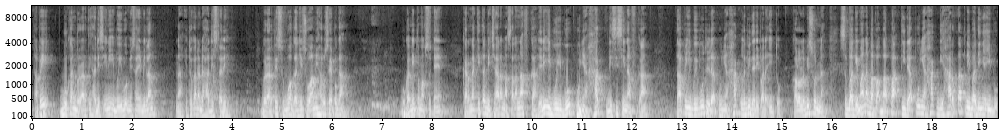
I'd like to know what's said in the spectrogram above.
Tapi bukan berarti hadis ini ibu-ibu misalnya bilang, Nah itu kan ada hadis tadi. Berarti semua gaji suami harus saya pegang. Bukan itu maksudnya ya. Karena kita bicara masalah nafkah. Jadi ibu-ibu punya hak di sisi nafkah. Tapi ibu-ibu tidak punya hak lebih daripada itu. Kalau lebih sunnah. Sebagaimana bapak-bapak tidak punya hak di harta pribadinya ibu.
